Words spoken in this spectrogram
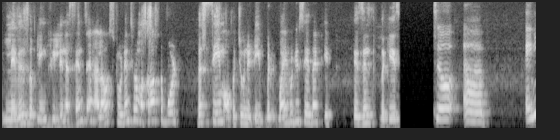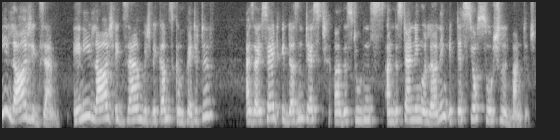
levels the playing field in a sense and allows students from across the board the same opportunity. But why would you say that it isn't the case? So, uh, any large exam, any large exam which becomes competitive, as I said, it doesn't test uh, the students' understanding or learning, it tests your social advantage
